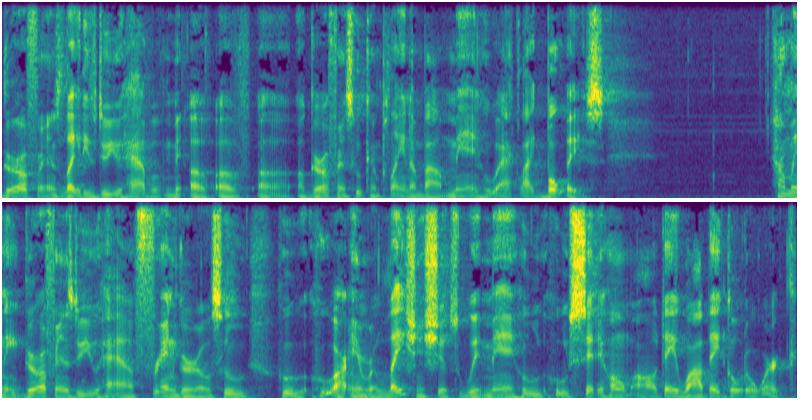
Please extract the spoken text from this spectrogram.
girlfriends ladies do you have of of, of uh, of girlfriends who complain about men who act like boys? How many girlfriends do you have friend girls who who who are in relationships with men who who sit at home all day while they go to work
